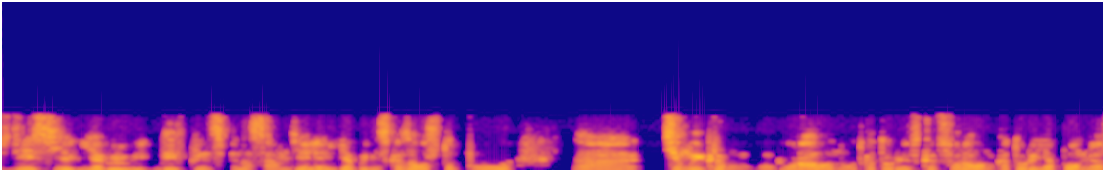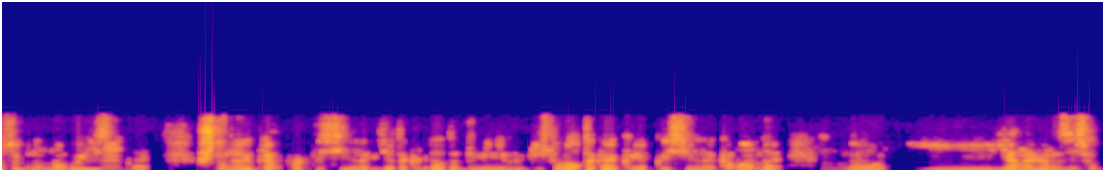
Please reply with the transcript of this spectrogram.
Здесь я, я говорю, да и в принципе на самом деле я бы не сказал, что по э, тем играм Урала, ну вот которые с Уралом, которые я помню, особенно на выезде, mm-hmm. да, что да. мы прям как-то сильно где-то когда-то доминируем. То есть Урал такая крепкая, сильная команда, mm-hmm. ну, вот, и я, наверное, здесь вот,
